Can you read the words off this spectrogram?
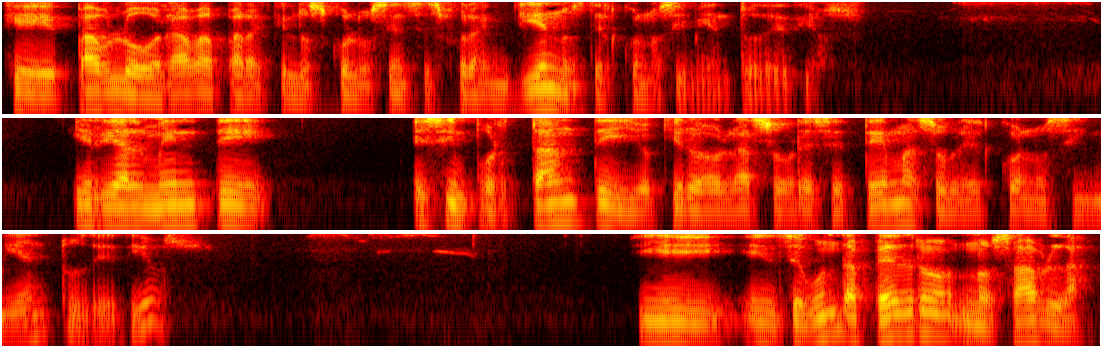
que Pablo oraba para que los colosenses fueran llenos del conocimiento de Dios. Y realmente es importante, y yo quiero hablar sobre ese tema, sobre el conocimiento de Dios. Y en segunda Pedro nos habla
